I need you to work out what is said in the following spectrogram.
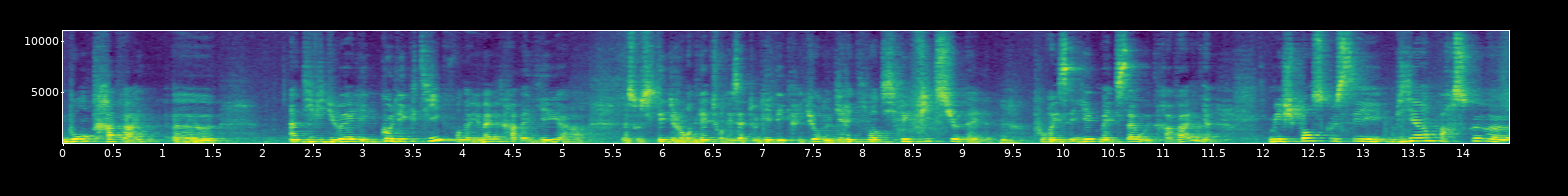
bon travail. Euh, individuel et collectif. On avait même travaillé à la Société des gens de lettres sur des ateliers d'écriture de directives anticipées fictionnelles mmh. pour essayer de mettre ça au travail. Mais je pense que c'est bien parce que euh,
